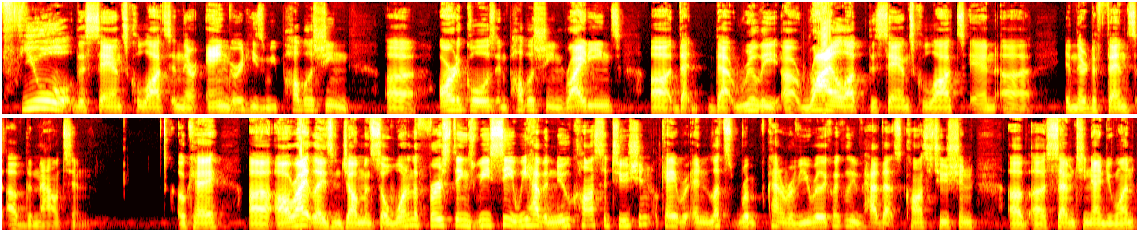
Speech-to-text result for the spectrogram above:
fuel the Sans Culottes in their anger, and he's going to be publishing uh, articles and publishing writings that that really rile up the Sans Culottes and in their defense of the mountain. Okay. Uh, all right, ladies and gentlemen. So one of the first things we see, we have a new constitution. Okay, and let's re- kind of review really quickly. We've had that constitution of 1791.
